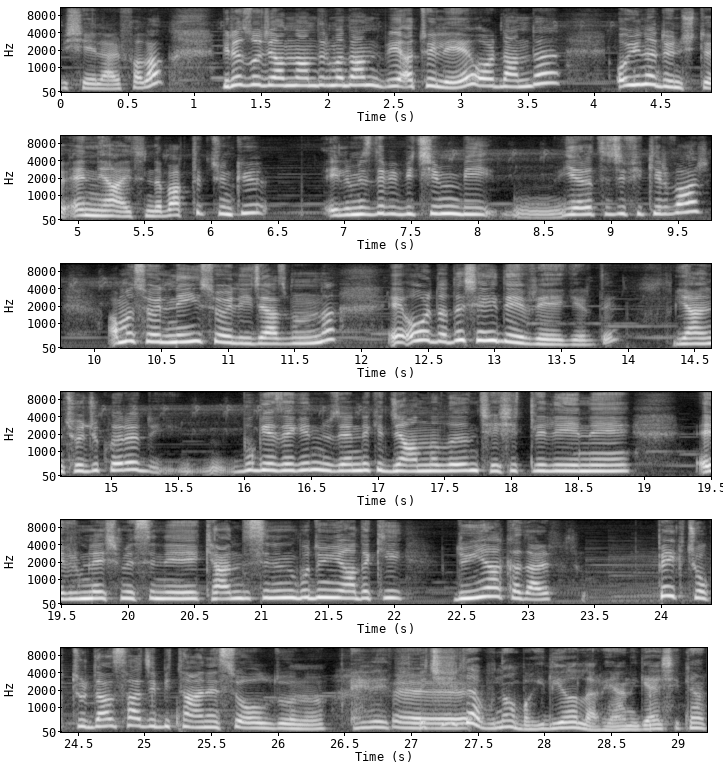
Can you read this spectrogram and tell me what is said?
bir şeyler falan. Biraz o canlandırmadan bir atölyeye oradan da oyuna dönüştü en nihayetinde. Baktık çünkü elimizde bir biçim bir yaratıcı fikir var ama söyle, neyi söyleyeceğiz bununla? E, orada da şey devreye girdi. Yani çocuklara bu gezegenin üzerindeki canlılığın çeşitliliğini, evrimleşmesini, kendisinin bu dünyadaki dünya kadar pek çok türden sadece bir tanesi olduğunu. Evet ee, ve çocuklar buna bayılıyorlar yani gerçekten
